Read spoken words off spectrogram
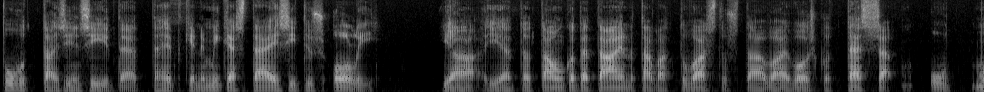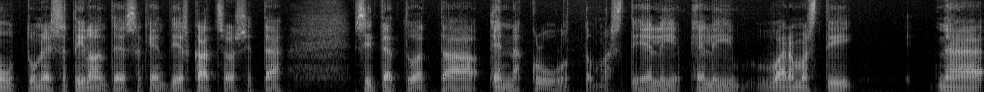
puhuttaisiin siitä, että hetkinen, mikä tämä esitys oli ja, ja tota, onko tätä aina tavattu vastustaa vai voisiko tässä uut- muuttuneessa tilanteessa kenties katsoa sitä, sitä tuota, ennakkoluulottomasti. Eli, eli varmasti nämä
